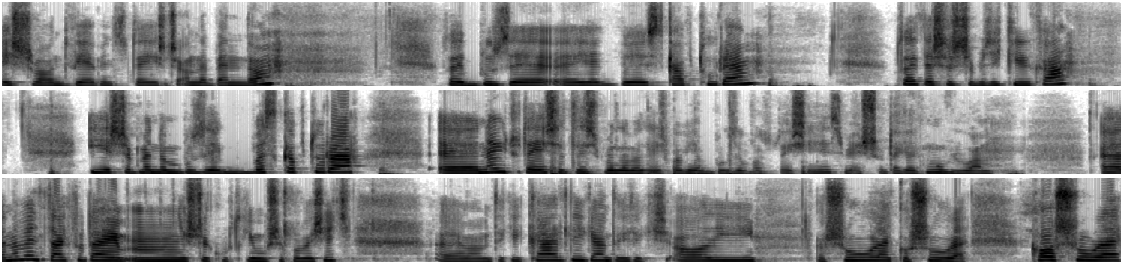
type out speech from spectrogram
Jeszcze mam dwie, więc tutaj jeszcze one będą. Tutaj bluzy e, jakby z kapturem. Tutaj też jeszcze będzie kilka. I jeszcze będą bluzy jakby bez kaptura. E, No i tutaj jeszcze też będą jakieś pewnie bluzy, bo tutaj się nie zmieszczą, tak jak mówiłam. E, No więc tak, tutaj mm, jeszcze kurtki muszę powiesić. E, Mam taki cardigan, to jest jakiś oli, koszule, koszule, koszule,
